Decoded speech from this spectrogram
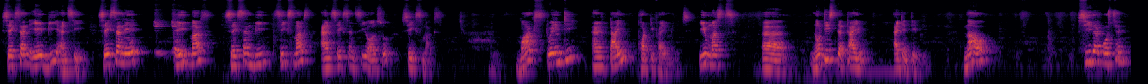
Section A, B and C. Section A, 8 marks. Section B, 6 marks. And section C also 6 marks. Marks 20 and time 45 minutes. You must uh, notice the time attentively. Now, see the question.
